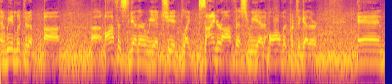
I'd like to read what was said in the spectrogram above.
And we had looked at a uh, uh, office together. We had she had like designed her office. We had all of it put together, and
